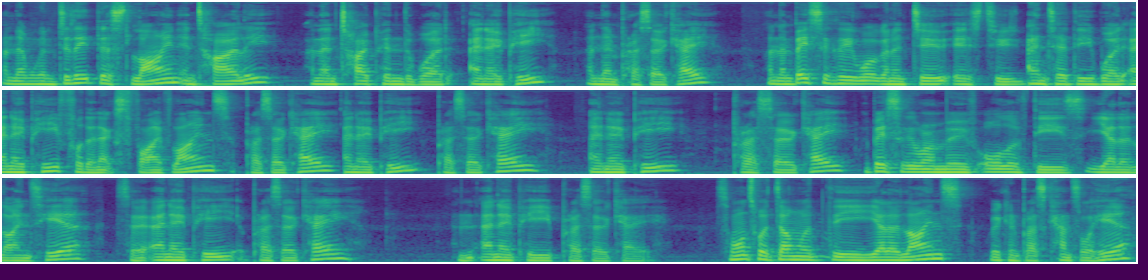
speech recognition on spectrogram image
And then we're going to delete this line entirely and then type in the word NOP and then press OK. And then basically what we're going to do is to enter the word NOP for the next five lines. Press OK, NOP, press OK, NOP, press OK. We basically want to remove all of these yellow lines here. So NOP, press OK, and NOP, press OK. So once we're done with the yellow lines, we can press cancel here.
